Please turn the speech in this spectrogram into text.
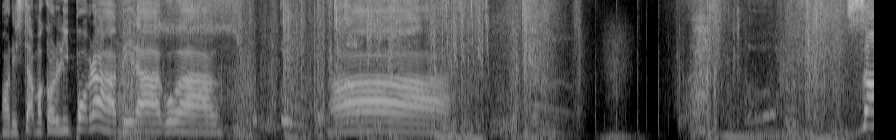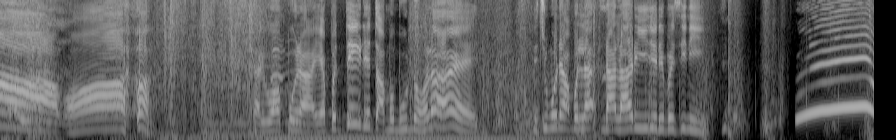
Oh dia start makan lollipop dah Habis lah korang Ah. Zap oh. Tak ada apa lah? Yang penting dia tak membunuh lah kan? Dia cuma nak, nak lari je daripada sini. Woo!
